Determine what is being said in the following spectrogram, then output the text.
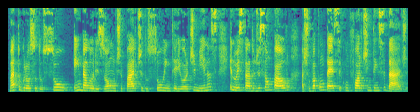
Mato Grosso do Sul, em Belo Horizonte, parte do sul e interior interior de Minas e no estado de São Paulo, a chuva acontece com forte intensidade.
